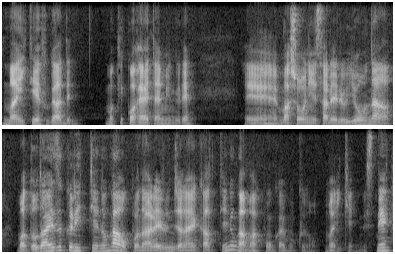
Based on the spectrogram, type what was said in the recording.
ETF がで、まあ、結構早いタイミングで、えー、まあ承認されるような、まあ、土台作りっていうのが行われるんじゃないかっていうのが、まあ、今回僕の、ま意見ですね。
